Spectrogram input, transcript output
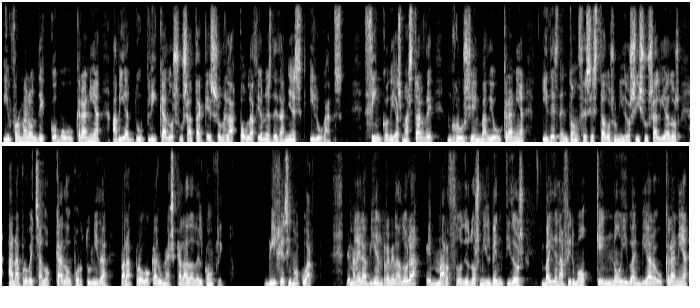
informaron de cómo Ucrania había duplicado sus ataques sobre las poblaciones de Donetsk y Lugansk. Cinco días más tarde, Rusia invadió Ucrania y desde entonces Estados Unidos y sus aliados han aprovechado cada oportunidad para provocar una escalada del conflicto. Vigésimo cuarto. De manera bien reveladora, en marzo de 2022, Biden afirmó que no iba a enviar a Ucrania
